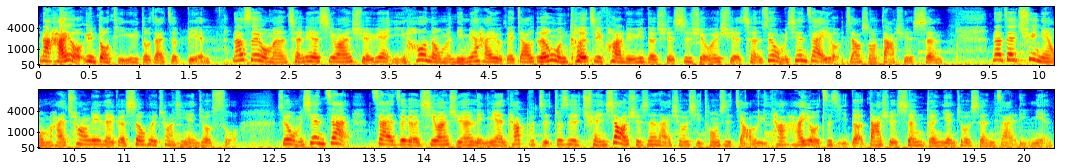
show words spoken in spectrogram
那还有运动体育都在这边。那所以我们成立了西湾学院以后呢，我们里面还有一个叫人文科技跨领域的学士学位学程，所以我们现在也有教授大学生。那在去年我们还创立了一个社会创新研究所。所以，我们现在在这个西湾学院里面，它不止就是全校学生来修习通识教育，它还有自己的大学生跟研究生在里面。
